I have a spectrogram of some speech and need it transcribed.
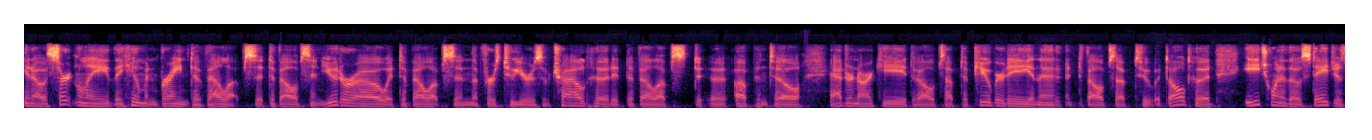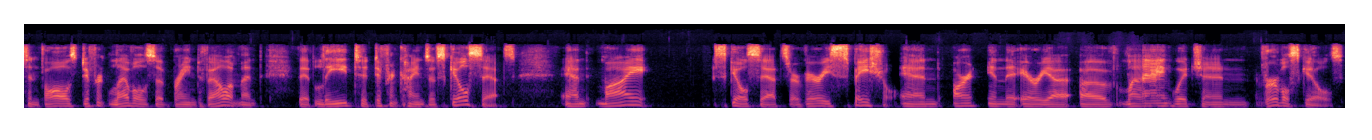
you know, certainly the human brain develops. It develops in utero, it develops in the first two years of childhood, it develops uh, up until adrenarche, it develops up to puberty, and then it develops up to adulthood. Each one of those stages involves different levels of brain development that lead to different kinds of skill sets. And my skill sets are very spatial and aren't in the area of language and verbal skills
